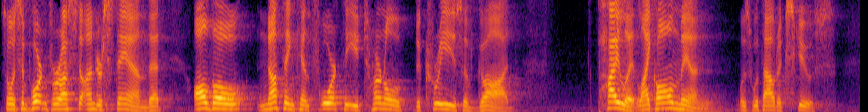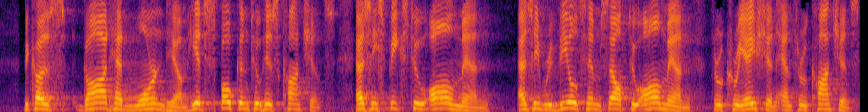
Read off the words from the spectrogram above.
So it's important for us to understand that although nothing can thwart the eternal decrees of God, Pilate, like all men, was without excuse because God had warned him. He had spoken to his conscience as he speaks to all men, as he reveals himself to all men through creation and through conscience.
